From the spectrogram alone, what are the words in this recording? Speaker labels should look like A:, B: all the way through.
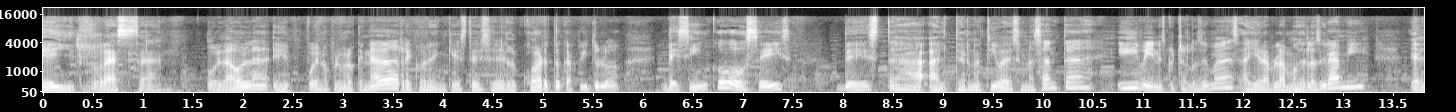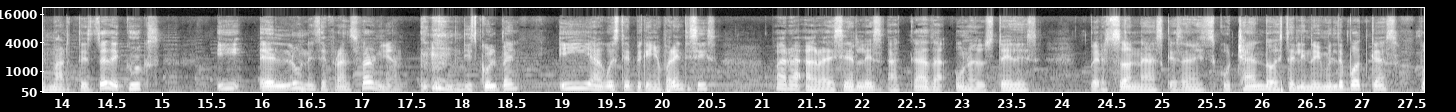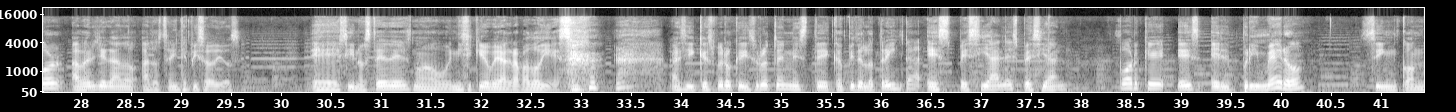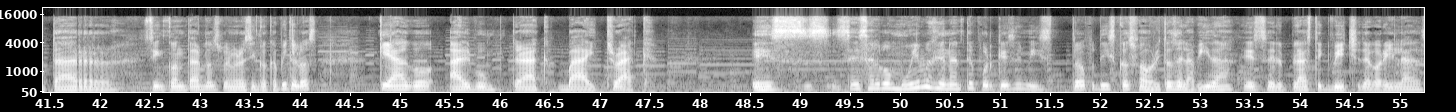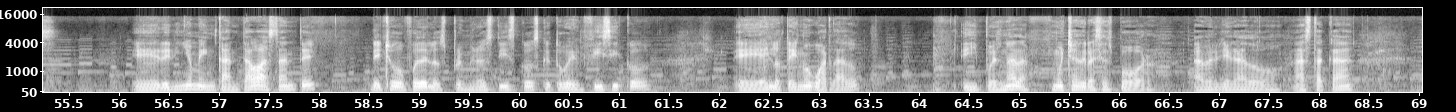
A: Hey raza, hola hola, eh, bueno primero que nada recuerden que este es el cuarto capítulo de 5 o 6 de esta alternativa de Semana Santa. Y vayan a escuchar los demás, ayer hablamos de los Grammy, el martes de The Cooks y el lunes de Franz Ferdinand, disculpen. Y hago este pequeño paréntesis para agradecerles a cada uno de ustedes personas que están escuchando este lindo email de podcast por haber llegado a los 30 episodios. Eh, sin ustedes no ni siquiera hubiera grabado 10. Así que espero que disfruten este capítulo 30 especial, especial, porque es el primero, sin contar, sin contar los primeros 5 capítulos, que hago álbum track by track. Es, es algo muy emocionante porque es de mis top discos favoritos de la vida. Es el Plastic Beach de Gorilas. Eh, de niño me encantaba bastante. De hecho, fue de los primeros discos que tuve en físico. Eh, ahí lo tengo guardado. Y pues nada, muchas gracias por haber llegado hasta acá.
